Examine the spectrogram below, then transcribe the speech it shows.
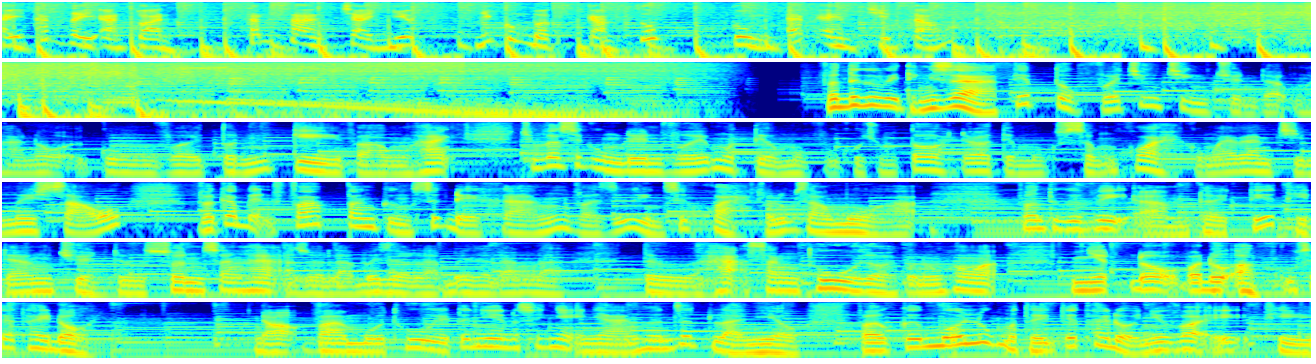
hãy thắt dây an toàn, sẵn sàng trải nghiệm những cung bậc cảm xúc cùng FM96. Vâng thưa quý vị thính giả, tiếp tục với chương trình chuyển động Hà Nội cùng với Tuấn Kỳ và Hồng Hạnh. Chúng ta sẽ cùng đến với một tiểu mục của chúng tôi, đó là tiểu mục Sống khỏe cùng FM 96 với các biện pháp tăng cường sức đề kháng và giữ gìn sức khỏe vào lúc giao mùa ạ. Vâng thưa quý vị, à, thời tiết thì đang chuyển từ xuân sang hạ rồi là bây giờ là bây giờ đang là từ hạ sang thu rồi có đúng không ạ? Nhiệt độ và độ ẩm cũng sẽ thay đổi đó và mùa thu thì tất nhiên nó sẽ nhẹ nhàng hơn rất là nhiều và cứ mỗi lúc mà thời tiết thay đổi như vậy thì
